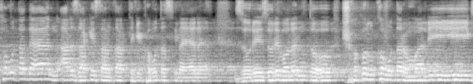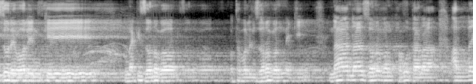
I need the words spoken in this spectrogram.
ক্ষমতা দেন, আর যাকে চান তার থেকে ক্ষমতা ছিনায় নেন জোরে জোরে বলেন তো, সকল ক্ষমতার মালিক জোরে বলেন কে? নাকি জনগণ? কথা বলেন, জনগণ নাকি? না না, জনগণ ক্ষমতা না। আল্লাহ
